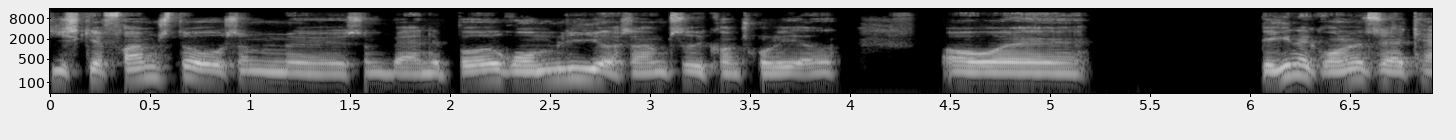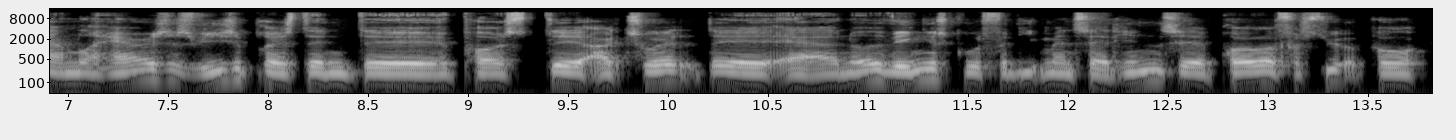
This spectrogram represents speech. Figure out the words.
de skal fremstå som, øh, som værende både rummelige og samtidig kontrolleret. Og øh, det er en af grundene til, at Kamala Harris' vicepræsidentpost øh, øh, aktuelt øh, er noget vingeskudt, fordi man satte hende til at prøve at få styr på,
